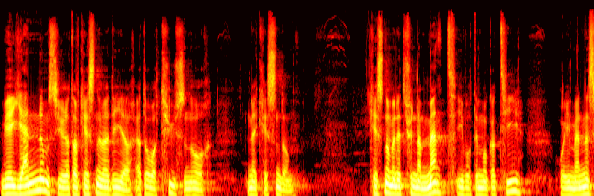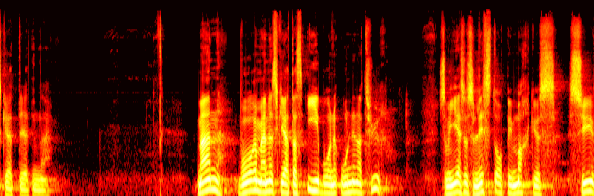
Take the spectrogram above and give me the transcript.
Vi er gjennomsyret av kristne verdier etter over 1000 år med kristendom. Kristendommen er et fundament i vårt demokrati og i menneskerettighetene. Men våre menneskehjerters iboende onde natur, som Jesus lister opp i Markus 7,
